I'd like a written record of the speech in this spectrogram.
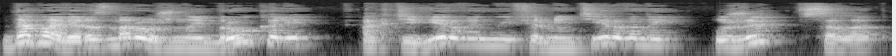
Добавя размороженный брокколи, активированный, ферментированный, уже в салат.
